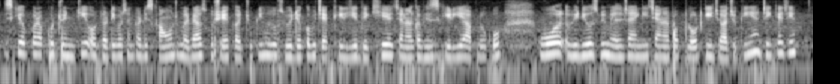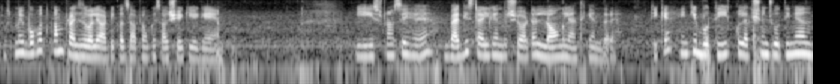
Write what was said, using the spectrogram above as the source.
जिसके ऊपर आपको ट्वेंटी और थर्टी परसेंट का डिस्काउंट मिल रहा है, उसको शेयर कर चुकी हूँ तो उस वीडियो को भी चेक कीजिए, देखिए चैनल का विज़िट कीजिए आप लोग को। वो वीडियोस भी मिल जाएँगी चैनल पर अपलोड की जा चुकी हैं, ठीक है जी? उसमें बहुत कम प्राइस वाले आर्टिकल्स आप लोगों के साथ शेयर किए गए हैं। ये इस तरह से है। बैगी स्टाइल के अंदर शर्ट है लॉन्ग लेंथ के अंदर है। ठीक है? इनकी बुटीक कलेक्शन जो होती है ना,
